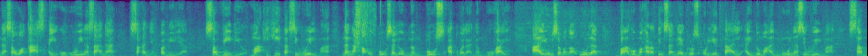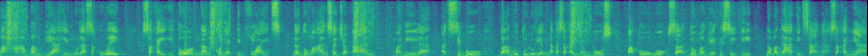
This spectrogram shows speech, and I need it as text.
na sa wakas ay uuwi na sana sa kanyang pamilya. Sa video, makikita si Wilma na nakaupo sa loob ng bus at wala ng buhay. Ayon sa mga ulat, bago makarating sa Negros Oriental ay dumaan muna si Wilma sa mahabang biyahe mula sa Kuwait. Sakay ito ng connecting flights na dumaan sa Japan, Manila at Cebu bago tuluyang nakasakay ng bus patungo sa Dumaguete City na maghahatid sana sa kanya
